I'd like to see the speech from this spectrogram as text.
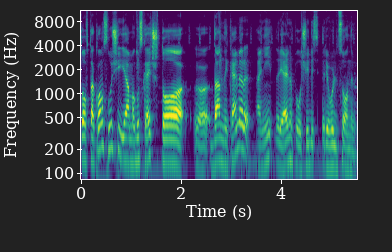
то в таком случае я могу сказать, что э, данные камеры, они реально получились революционными.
